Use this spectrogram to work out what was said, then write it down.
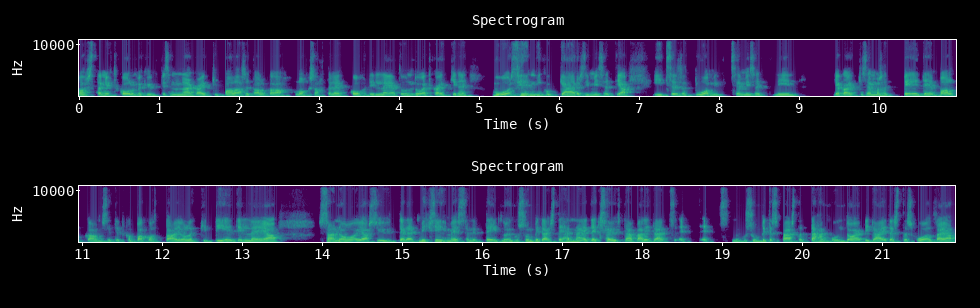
vasta nyt kolmekymppisenä nämä kaikki palaset alkaa loksahtelee kohdille ja tuntuu, että kaikki ne vuosien niin kuin kärsimiset ja itsensä tuomitsemiset niin, ja kaikki semmoiset PT-palkkaamiset, jotka pakottaa jollekin dietille ja sanoo ja syyttelee, että miksi ihmeessä nyt teit noin, kun sun pitäisi tehdä näin, että eikö sä yhtään välitä, että, että, että niin sun pitäisi päästä tähän kuntoon ja pitää itsestäsi huolta ja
